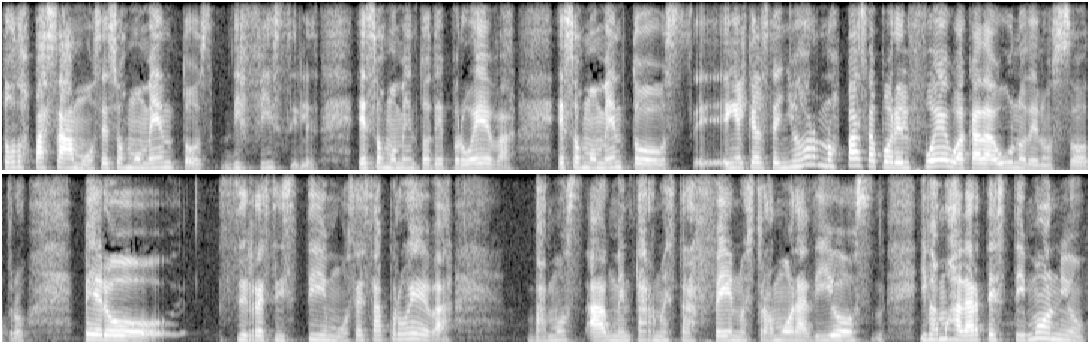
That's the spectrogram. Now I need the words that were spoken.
Todos pasamos esos momentos difíciles, esos momentos de prueba, esos momentos eh, en el que el Señor nos pasa por el fuego a cada uno de nosotros. Pero si resistimos esa prueba, vamos a aumentar nuestra fe, nuestro amor a Dios y vamos a dar testimonio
